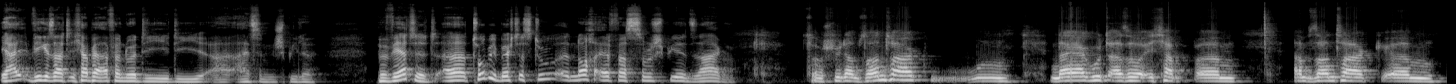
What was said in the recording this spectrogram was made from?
ja, wie gesagt, ich habe ja einfach nur die, die äh, einzelnen Spiele bewertet. Äh, Tobi, möchtest du äh, noch etwas zum Spiel sagen? Zum Spiel am Sonntag? Hm, naja, gut, also ich habe ähm, am Sonntag ähm,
